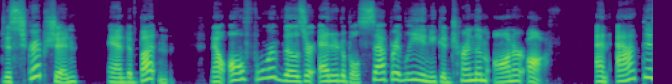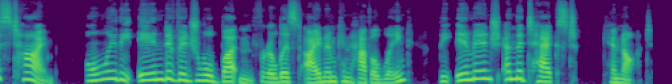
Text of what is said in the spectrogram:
description, and a button. Now, all four of those are editable separately and you can turn them on or off. And at this time, only the individual button for a list item can have a link, the image and the text cannot.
